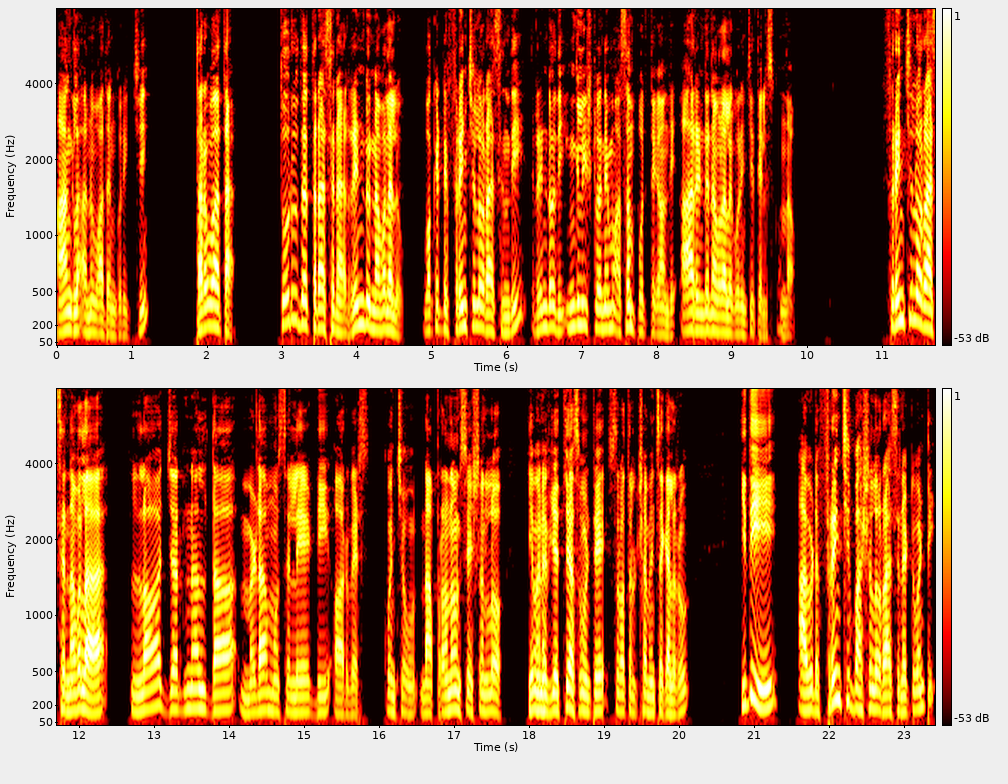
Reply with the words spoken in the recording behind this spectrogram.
ఆంగ్ల అనువాదం గురించి తరువాత తొరుదత్ రాసిన రెండు నవలలు ఒకటి ఫ్రెంచ్లో రాసింది రెండోది ఇంగ్లీష్లోనేమో అసంపూర్తిగా ఉంది. ఆ రెండు నవలల గురించి తెలుసుకుందాం. ఫ్రెంచ్లో రాసే నవల La Journal de Mademoiselle de Arvers కొంచెం నా ప్రొనౌన్సియేషన్లో ఏమైనా వ్యత్యాసం ఉంటే శ్రోతలు క్షమించగలరు. ఇది ఆవిడ ఫ్రెంచి భాషలో రాసినటువంటి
